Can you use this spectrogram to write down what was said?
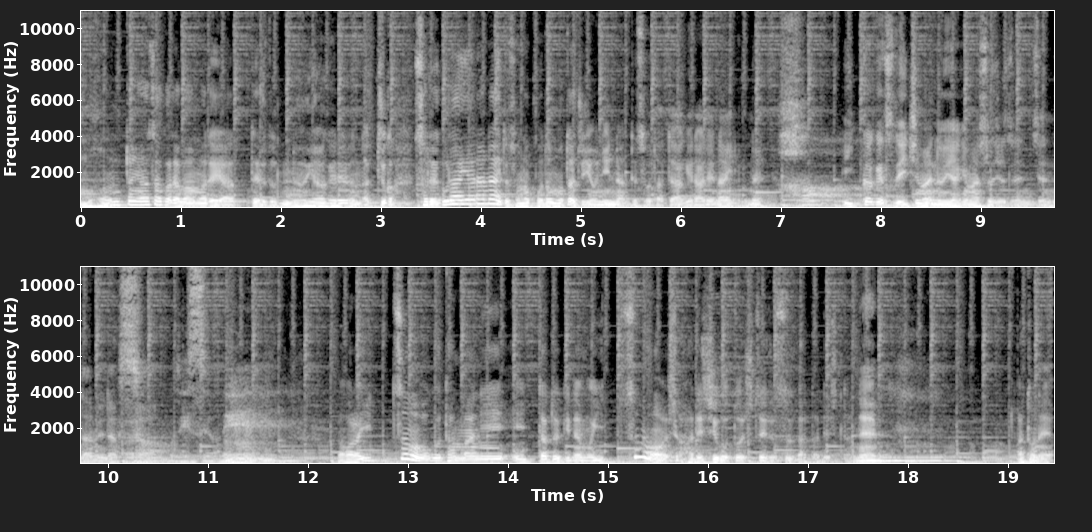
もう本当に朝から晩までやってると縫い上げれるんだって。いうかそれぐらいやらないとその子供たち4人なんて育て上げられないよね、はあ、1か月で1枚縫い上げましたじゃ全然ダメだから。そうですよね、うん。だからいつも僕たまに行った時でもいつも派手仕事をしている姿でしたね。あとね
